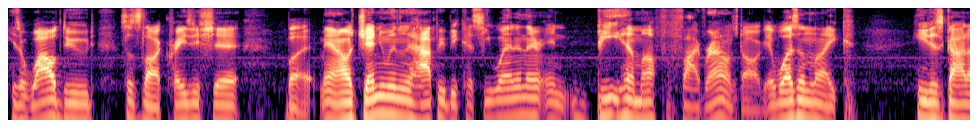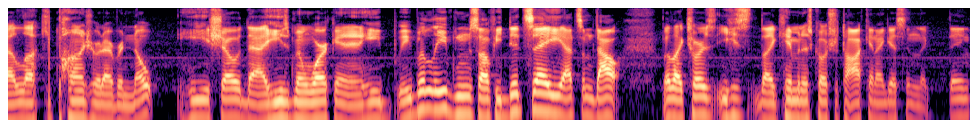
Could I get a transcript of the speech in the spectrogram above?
He's a wild dude, says a lot of crazy shit. But man, I was genuinely happy because he went in there and beat him up for five rounds, dog. It wasn't like he just got a lucky punch or whatever. Nope he showed that he's been working and he he believed in himself. He did say he had some doubt, but like towards he's like him and his coach are talking, I guess in the thing.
